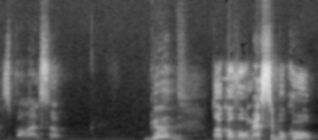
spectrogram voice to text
c'est pas mal ça. Good. Donc, on vous remercie beaucoup.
